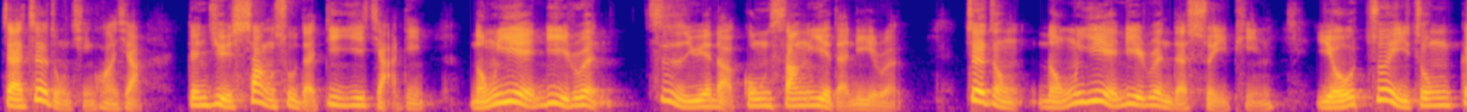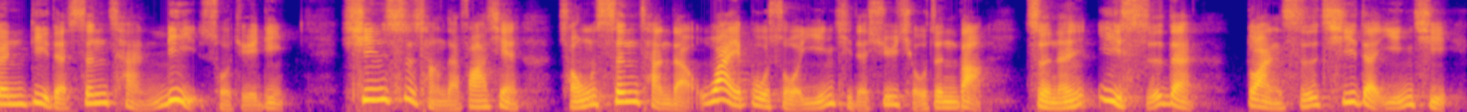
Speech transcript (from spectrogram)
在这种情况下，根据上述的第一假定。农业利润制约了工商业的利润，这种农业利润的水平由最终耕地的生产力所决定。新市场的发现，从生产的外部所引起的需求增大，只能一时的、短时期的引起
